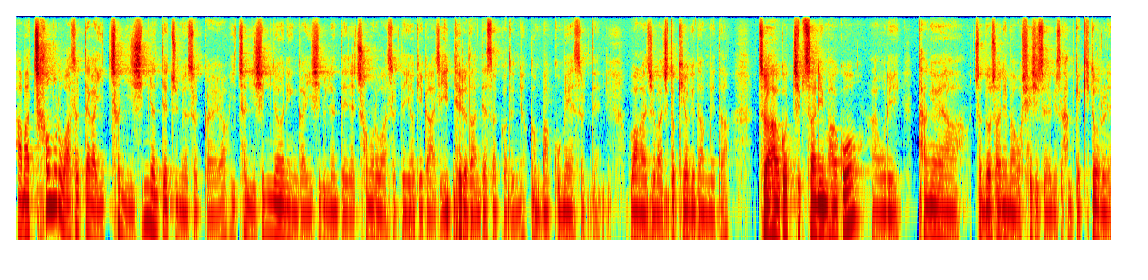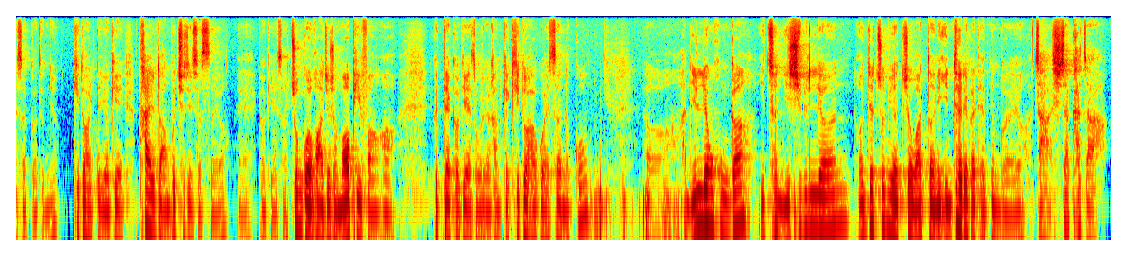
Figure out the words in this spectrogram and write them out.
아마 처음으로 왔을 때가 2020년 때쯤이었을 거예요. 2020년인가 21년 때 이제 처음으로 왔을 때 여기가 아직 이태리도 안 됐었거든요. 금방 구매했을 때 와가지고 아직도 기억이 납니다. 저하고 집사님하고 아, 우리 당회야 전도사님하고 셋이서 여기서 함께 기도를 했었거든요. 기도할 때 여기에 타일도 안 붙여져 있었어요. 예, 거기에서 중국 화주서 머피방 아, 그때 거기에서 우리가 함께 기도하고 했었고 어, 한 1년 후인가 2021년 언제쯤이었죠 왔더니 인테리어가 됐던 거예요. 자 시작하자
